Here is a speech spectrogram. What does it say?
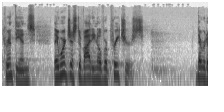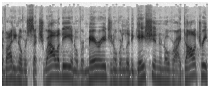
Corinthians, they weren't just dividing over preachers. They were dividing over sexuality and over marriage and over litigation and over idolatry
